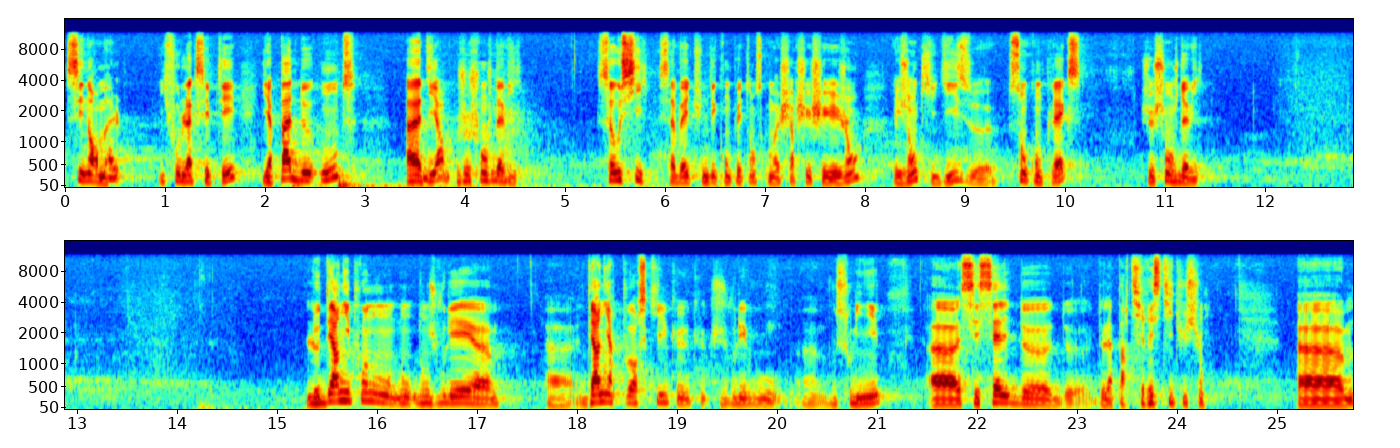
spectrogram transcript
c'est normal. Il faut l'accepter. Il n'y a pas de honte à dire je change d'avis. Ça aussi, ça va être une des compétences qu'on va chercher chez les gens. Les gens qui disent euh, sans complexe, je change d'avis. Le dernier point dont, je voulais, euh, dernière power skill que, je voulais vous, souligner, euh, c'est celle de, la partie restitution. Euh,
